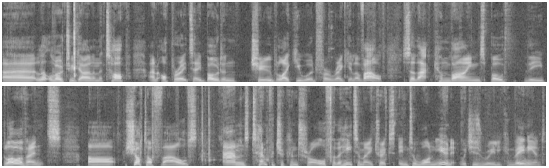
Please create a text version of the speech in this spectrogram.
uh, little rotary dial in the top and operates a Bowden tube like you would for a regular valve. So that combines both the blower vents, our shut-off valves, and temperature control for the heater matrix into one unit, which is really convenient.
